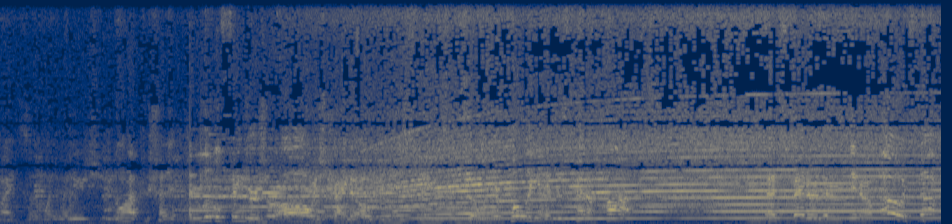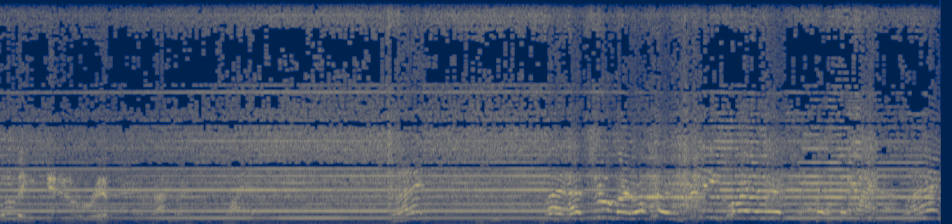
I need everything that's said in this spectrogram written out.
right? So when, when you, sh- you don't have to shut it. And little fingers are always trying to open these things, and so when they're pulling it, it just kind of pops. That's better than you know. Oh, it's not moving. You know, rip. Right? right? That's true, my local really quiet. what?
